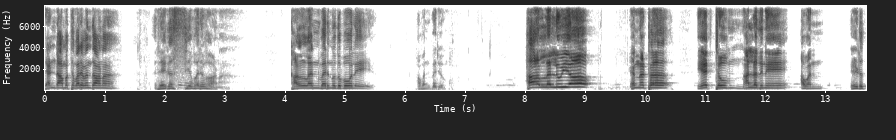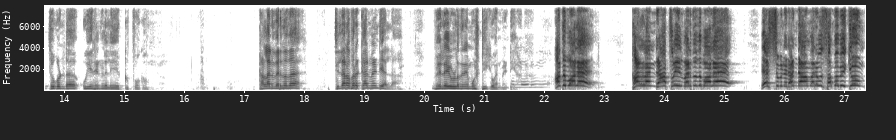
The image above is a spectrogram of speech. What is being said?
രണ്ടാമത്തെ വരവ് എന്താണ് രഹസ്യ വരവാണ്. കള്ളൻ വരുന്നത് പോലെ അവൻ വരും. എന്നിട്ട് ഏറ്റവും നല്ലതിനെ അവൻ എടുത്തുകൊണ്ട് ഉയരങ്ങളിലേക്ക് പോകും. കള്ളൻ വരുന്നത് ചില്ലറ പെറുക്കാൻ വേണ്ടിയല്ല വിലയുള്ളതിനെ മോഷ്ടിക്കുവാൻ വേണ്ടിയാണ്. അതുപോലെ കള്ളൻ രാത്രിയിൽ വരുന്നത് പോലെ യേശുവിന്റെ രണ്ടാം വരവ് സംഭവിക്കും.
